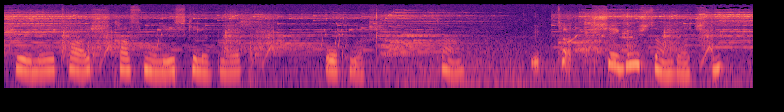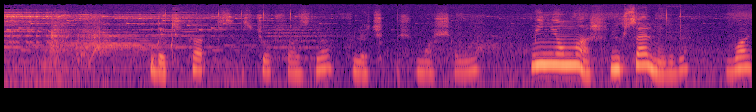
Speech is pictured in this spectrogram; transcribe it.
Şöyle taş, kasma oluyor, iskeletler, oklar. Tamam. Ta şey gümüş sandığı açtım. Bir dakika. Çok fazla. Full çıkmış maşallah. Minyonlar yükselmedi be. Vay.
